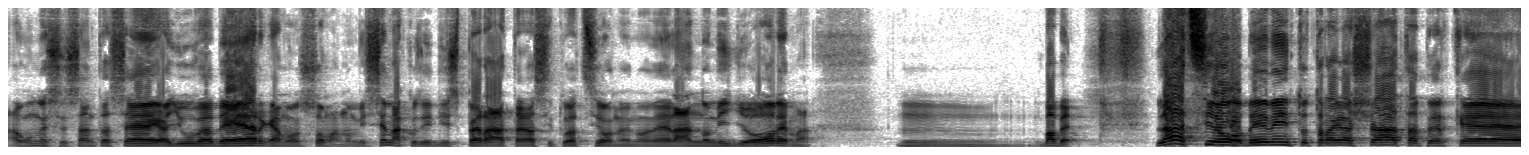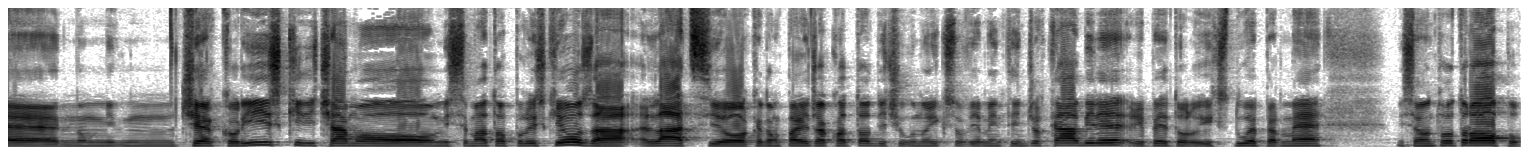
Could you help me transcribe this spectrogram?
a 1,66 a Juve a Bergamo, insomma non mi sembra così disperata la situazione, non è l'anno migliore, ma mh, mm, vabbè. Lazio, Benevento tralasciata perché non mi, cerco rischi, diciamo mi sembra troppo rischiosa. Lazio che non pareggia a 14, 1x ovviamente ingiocabile. Ripeto, lo x2 per me mi sembra un po' troppo,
